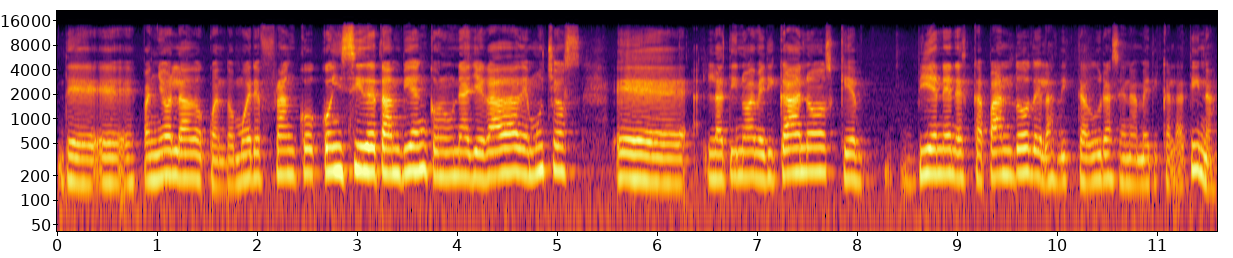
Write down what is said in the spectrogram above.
de, eh, española cuando muere Franco coincide también con una llegada de muchos eh, latinoamericanos que vienen escapando de las dictaduras en América Latina.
